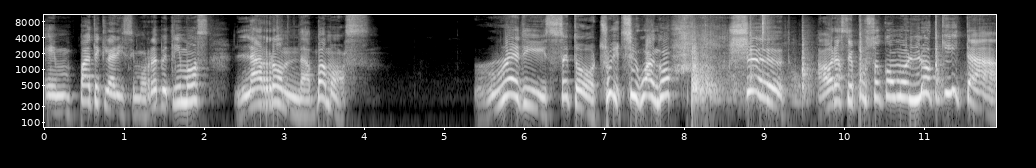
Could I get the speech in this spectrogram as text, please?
Empate clarísimo. Repetimos la ronda. ¡Vamos! Ready, Seto, 3, 2, 1, go. Shoot. Ahora se puso como loquita.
